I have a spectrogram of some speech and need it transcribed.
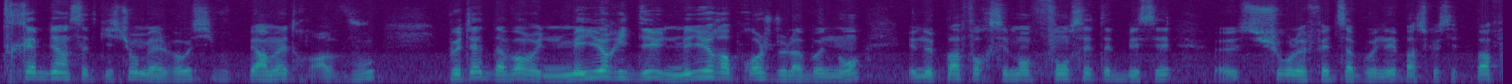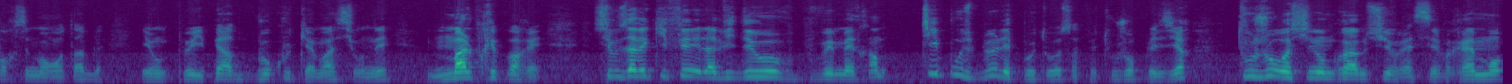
très bien cette question, mais elle va aussi vous permettre à vous peut-être d'avoir une meilleure idée, une meilleure approche de l'abonnement et ne pas forcément foncer tête baissée euh, sur le fait de s'abonner parce que c'est pas forcément rentable et on peut y perdre beaucoup de kamas si on est mal préparé. Si vous avez kiffé la vidéo, vous pouvez mettre un petit pouce bleu les potos, ça fait toujours plaisir. Toujours aussi nombreux à me suivre et c'est vraiment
